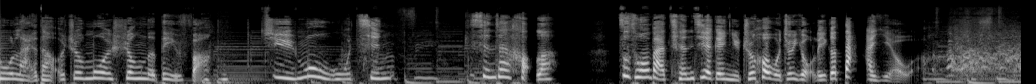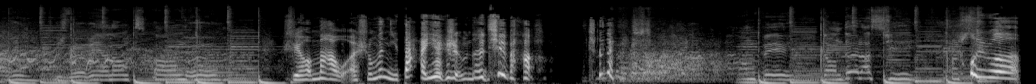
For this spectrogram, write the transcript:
初来到这陌生的地方，举目无亲。现在好了，自从我把钱借给你之后，我就有了一个大爷。我只要骂我什么你大爷什么的，去吧，真的是。我跟你说，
